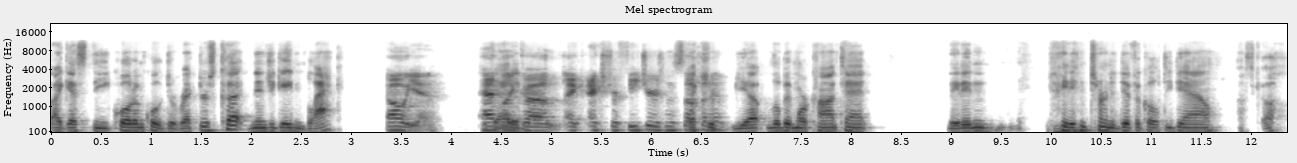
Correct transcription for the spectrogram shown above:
I guess, the quote unquote director's cut, Ninja Gaiden Black. Oh yeah, had like uh like extra features and stuff in it. yep, a little bit more content. They didn't they didn't turn the difficulty down. I was like, oh,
